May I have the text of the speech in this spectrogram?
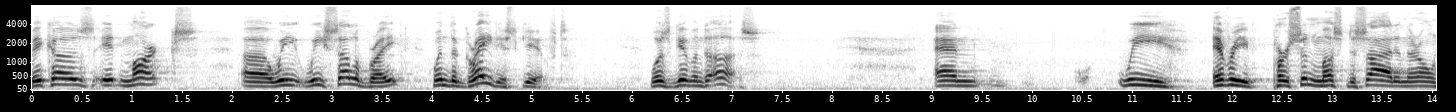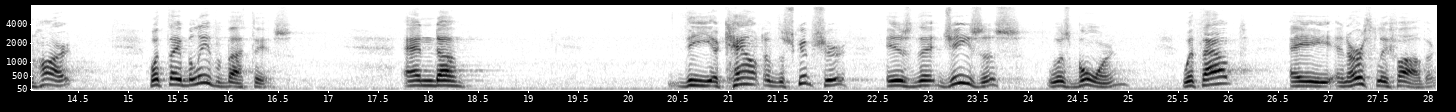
because it marks, uh, we, we celebrate when the greatest gift was given to us. And we, every person must decide in their own heart what they believe about this. And uh, the account of the scripture is that Jesus was born without a, an earthly father.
